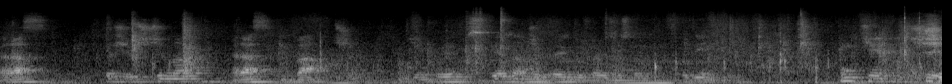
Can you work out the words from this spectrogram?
Raz, Kto się wstrzymał? raz, dwa, trzy. Dziękuję. Stwierdzam, że projekt uchwały został podjęty. W punkcie trzy. Trzy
